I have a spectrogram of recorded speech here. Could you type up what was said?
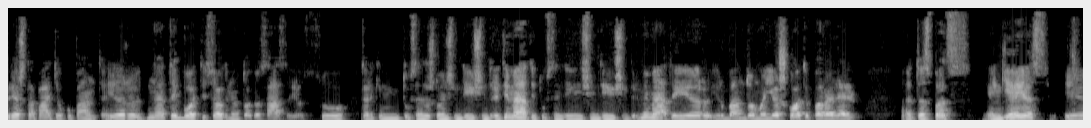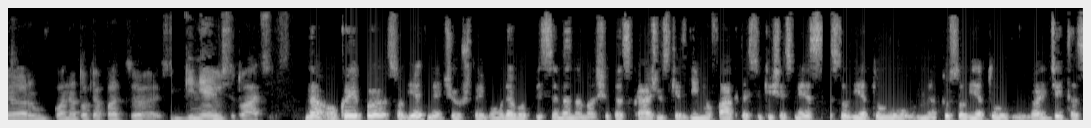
prieš tą patį okupantą. Ir na, tai buvo tiesioginio tokios sąsajos su, tarkim, 1893 metai, 1991 metai ir, ir bandoma ieškoti paralelių. Tas pats engėjas ir ko ne tokia pat e, gynėjų situacija. Na, o kaip sovietmečiu štai būdavo prisimenama šitas kražių skerdinių faktas, juk iš esmės sovietų metu, sovietų valdžiai tas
